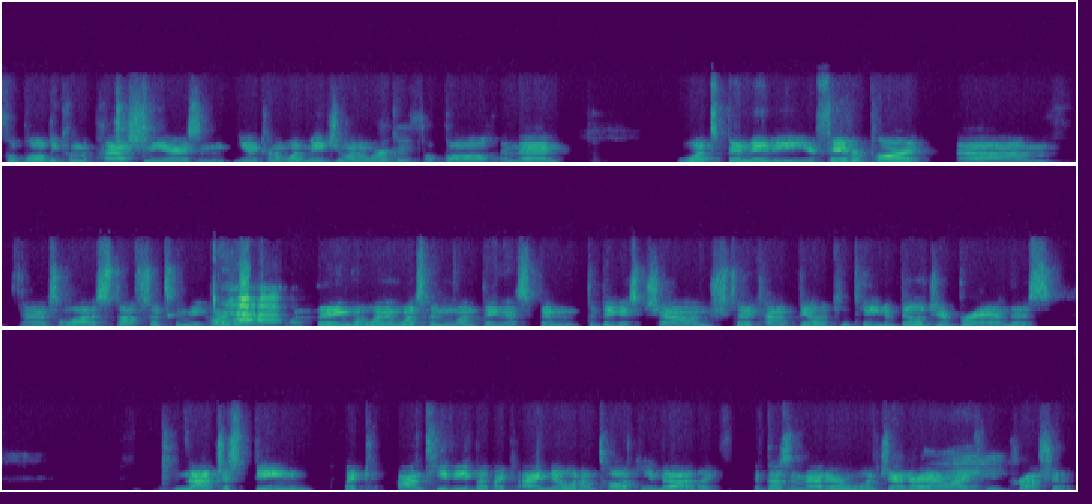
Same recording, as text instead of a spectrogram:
football become a passion of yours and you know, kind of what made you want to work in football? And then what's been maybe your favorite part? Um, and it's a lot of stuff, so it's gonna be hard to one thing, but when what's been one thing that's been the biggest challenge to kind of be able to continue to build your brand as not just being like on TV, but like I know what I'm talking about. Like it doesn't matter what gender I am, I can crush it.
